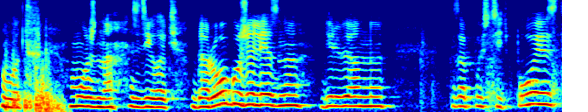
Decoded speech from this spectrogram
Вот. Можно сделать дорогу железную, деревянную, запустить поезд.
